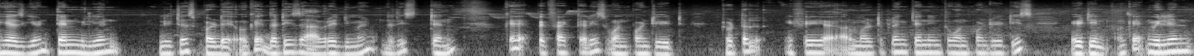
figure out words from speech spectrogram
he has given 10 million liters per day okay? That is the average demand that is 10 okay? Peak factor is 1.8 total if we are multiplying 10 into 1.8 is 18 okay? Million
